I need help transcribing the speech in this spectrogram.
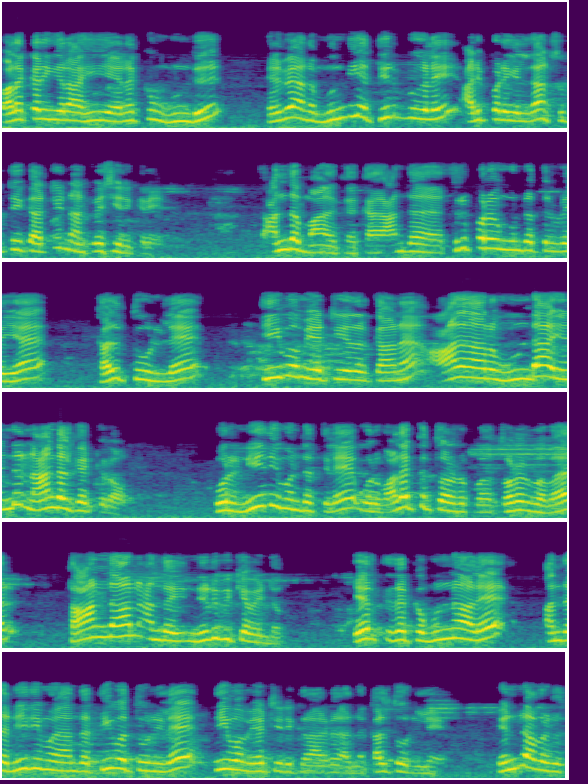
வழக்கறிஞராகிய எனக்கும் உண்டு. எனவே அந்த முந்திய தீர்ப்புகளை அடிப்படையில் தான் சுட்டிக்காட்டி நான் பேசியிருக்கிறேன். அந்த க- க- அந்த திருப்பரங்குன்றத்தினுடைய கல்தூணிலே தீபம் ஏற்றியதற்கான ஆதாரம் உண்டா என்று நாங்கள் கேட்கிறோம். ஒரு நீதிமன்றத்திலே ஒரு வழக்கு தொடர்ப தொடர்பவர் தான் தான் அந்த நிரூபிக்க வேண்டும். ஏற்க இதற்கு முன்னாலே அந்த நீதிம அந்த தீபத்தூணிலே தீபம் ஏற்றியிருக்கிறார்கள் அந்த கல்தூணிலே என்று அவர்கள்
